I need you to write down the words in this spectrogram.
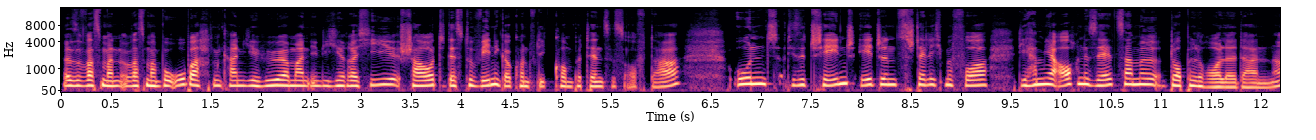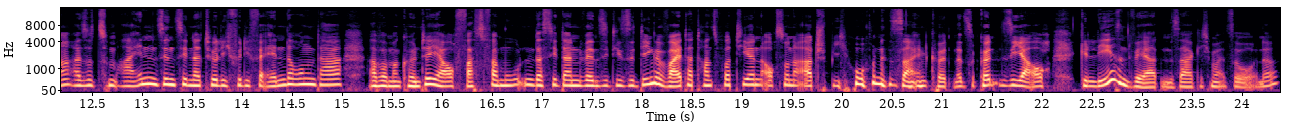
also was man, was man beobachten kann. Je höher man in die Hierarchie schaut, desto weniger Konfliktkompetenz ist oft da. Und diese Change Agents stelle ich mir vor, die haben ja auch eine seltsame Doppelrolle dann. Ne? Also zum einen sind sie natürlich für die Veränderung da, aber man könnte ja auch fast vermuten, dass sie dann, wenn sie diese Dinge weiter transportieren, auch so eine Art Spione sein könnten. Also könnten sie ja auch gelesen werden, sag ich mal so. Ne?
